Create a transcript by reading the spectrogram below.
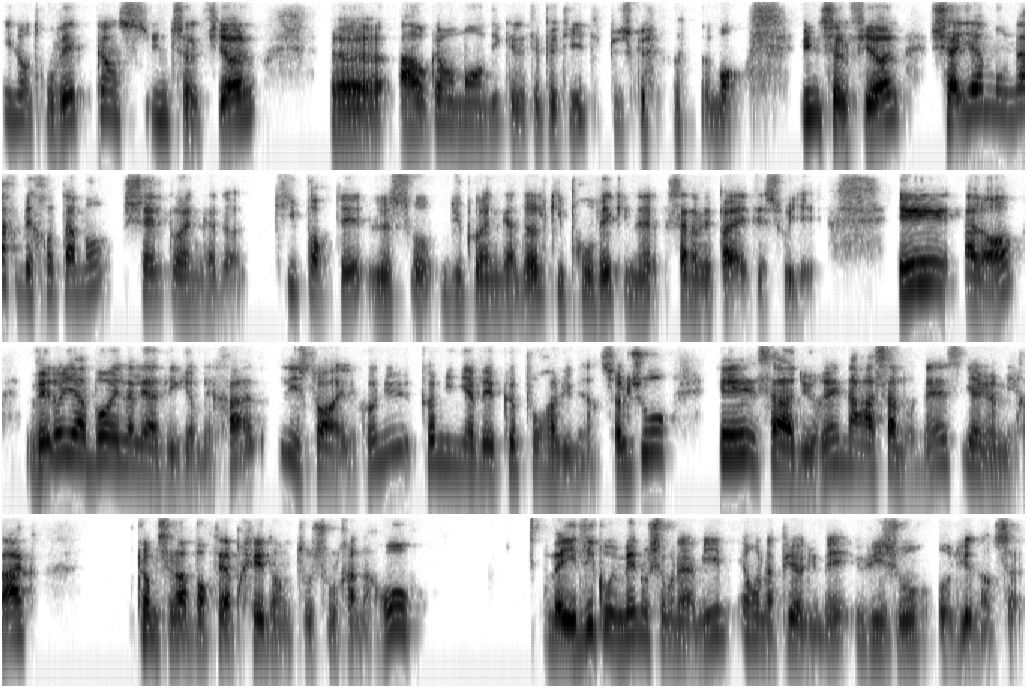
Ils n'ont trouvé qu'une seule fiole. Euh, à aucun moment on dit qu'elle était petite, puisque, bon, une seule fiole. Shaya Bechotamo Shel Kohen Gadol, qui portait le sceau du Kohen Gadol, qui prouvait que ça n'avait pas été souillé. Et alors, Velo Yabo El l'histoire est connue, comme il n'y avait que pour allumer un seul jour, et ça a duré, Naasa Bones, il y a eu un miracle, comme c'est rapporté après dans le Shulchan Aruch, et on a pu allumer huit jours au lieu d'un seul.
